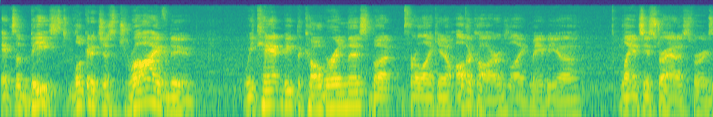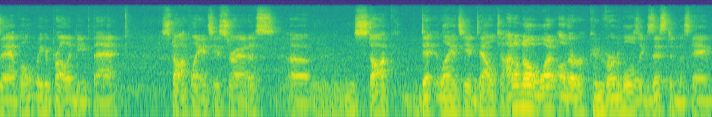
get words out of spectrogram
It's a beast. Look at it just drive, dude. We can't beat the Cobra in this, but for like, you know, other cars, like maybe a Lancia Stratos, for example, we could probably beat that. Stock Lancia Stratos, uh, stock De Lancia Delta. I don't know what other convertibles exist in this game.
